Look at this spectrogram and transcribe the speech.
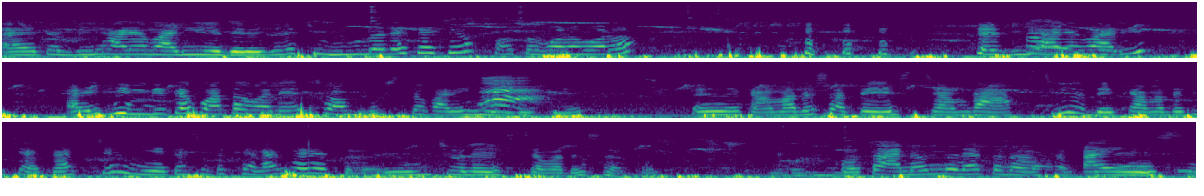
আর এটা বিহারে বাড়ি এদের ওই জন্য চুলগুলো দেখেছ? কত বড় বড়? বিহারে বাড়ি। আর হিন্দিতে কথা বলে সব বুঝতে পারে হিন্দিতে। আমাদের সাথে এসছে, আমরা আসছি দেখে আমাদেরকে চেঁচাচ্ছে মেয়েটার সাথে খেলা করে তো চলে এসছে আমাদের সাথে। কত আনন্দ দেখো না ফাঁকায় এসছে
